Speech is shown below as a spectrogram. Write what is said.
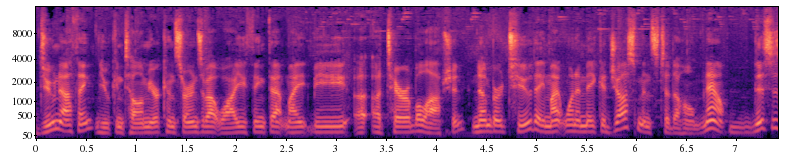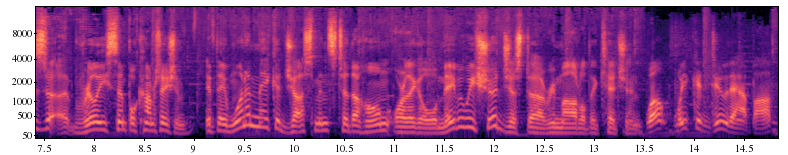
do nothing. You can tell them your concerns about why you think that might be a, a, terrible option. Number two, they might want to make adjustments to the home. Now, this is a really simple conversation. If they want to make adjustments to the home, or they go, well, maybe we should just uh, remodel the kitchen. Well, we could do that, Bob.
